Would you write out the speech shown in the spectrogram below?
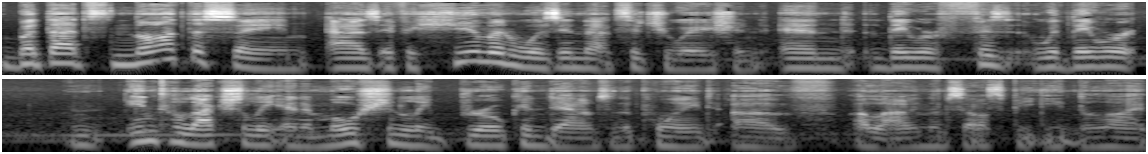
but that's not the same as if a human was in that situation and they were phys- they were intellectually and emotionally broken down to the point of allowing themselves to be eaten alive.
